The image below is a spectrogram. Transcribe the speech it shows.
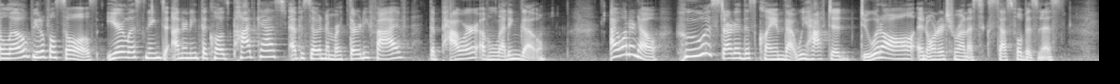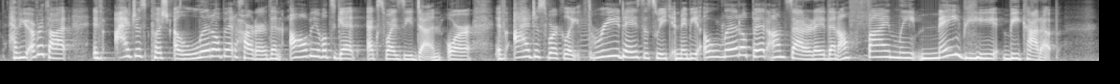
Hello, beautiful souls. You're listening to Underneath the Clothes podcast, episode number 35 The Power of Letting Go. I want to know who started this claim that we have to do it all in order to run a successful business? Have you ever thought, if I just push a little bit harder, then I'll be able to get XYZ done? Or if I just work late three days this week and maybe a little bit on Saturday, then I'll finally maybe be caught up?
